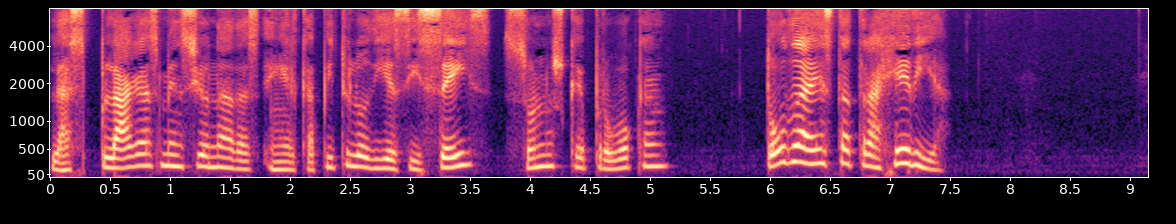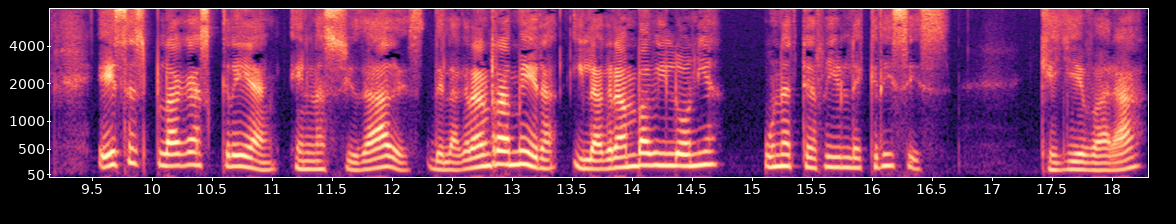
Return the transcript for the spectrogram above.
Las plagas mencionadas en el capítulo 16 son los que provocan toda esta tragedia. Esas plagas crean en las ciudades de la Gran Ramera y la Gran Babilonia una terrible crisis que llevará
